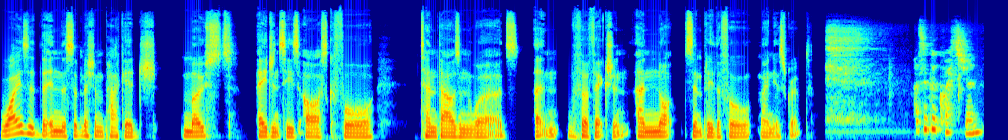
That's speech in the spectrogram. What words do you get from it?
Why is it that in the submission package, most agencies ask for ten thousand words and for fiction, and not simply the full manuscript? That's a good question.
